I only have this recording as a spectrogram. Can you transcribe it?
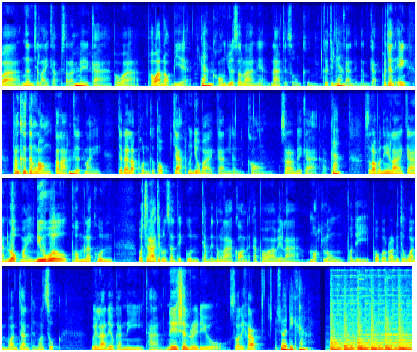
ว่าเงินจะไหลกลับสหรัฐอเมริกา เพราะว่าภาวะดอกเบี้ยครับของ US ดอลลาร์เนี่ยน่าจะสูงขึ้นก็จะมีครับการดึงเงินกลับ เพราะฉะนั้นเองทั้งขึ้นทั้งล่องตลาดเกิดใหม่ จะได้รับผลกระทบจากนโยบายการเงินของสหรัฐอเมริกาครับค่ะสำหรับวันนี้รายการโลกใหม่ New World ผมและคุณวัชราจรุนสันติกุลจำเป็นต้องลาก่อนนะครับ เพราะว่าเวลาหมดลงพอดี พบกับเราได้ทุกวันวันจันทร์ถึงวันศุกร์เวลาเดียวกันนี้ทาง Nation Radio สวัสดีครับ สวัสดีค่ะ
